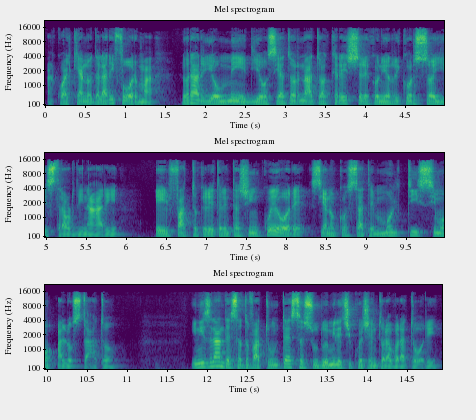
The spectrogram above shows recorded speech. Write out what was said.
a qualche anno dalla riforma, l'orario medio sia tornato a crescere con il ricorso agli straordinari e il fatto che le 35 ore siano costate moltissimo allo Stato. In Islanda è stato fatto un test su 2500 lavoratori.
